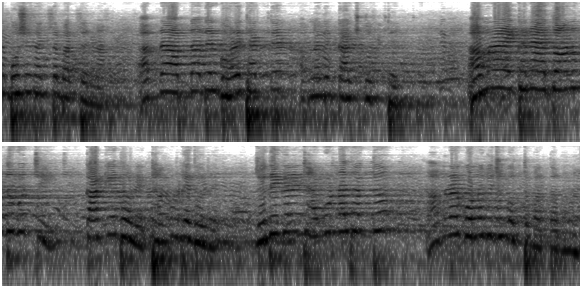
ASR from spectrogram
এখানে বসে থাকতে পারতেন না। আপনারা আপনাদের ঘরে থাকতেন, আপনাদের কাজ করতেন। আমরা এখানে এত আনন্দ করছি, কাকে ধরে, ঠাকুরকে ধরে? যদি এখানে ঠাকুর না থাকতো, আমরা কোনো কিছু করতে পারতাম না।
